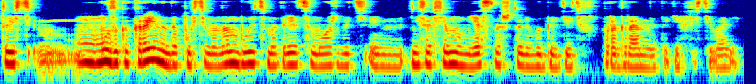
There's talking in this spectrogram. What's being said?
То есть музыка Крейна, допустим, она будет смотреться, может быть, эм, не совсем уместно, что ли, выглядеть в программе таких фестивалей.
